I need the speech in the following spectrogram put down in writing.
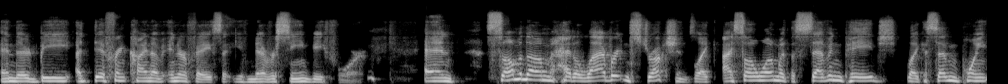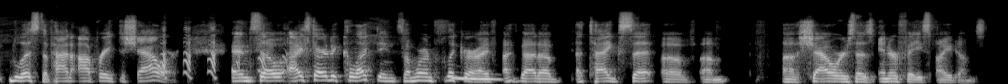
and there'd be a different kind of interface that you've never seen before. And some of them had elaborate instructions. Like I saw one with a seven page, like a seven point list of how to operate the shower. and so I started collecting somewhere on Flickr. I've, I've got a, a tag set of um, uh, showers as interface items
